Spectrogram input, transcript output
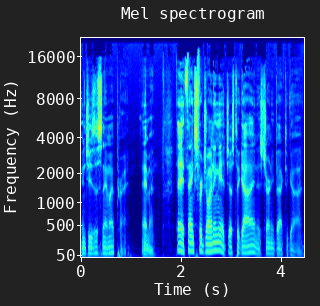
In Jesus' name I pray. Amen. Hey, thanks for joining me at Just a Guy and his journey back to God.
